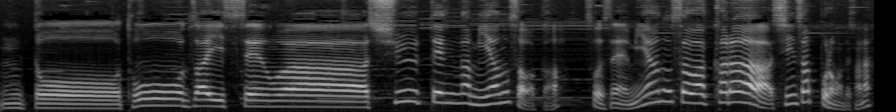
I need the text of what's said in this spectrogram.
うんと、東西線は、終点が宮の沢か？そうですね。宮の沢から新札幌までかな？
